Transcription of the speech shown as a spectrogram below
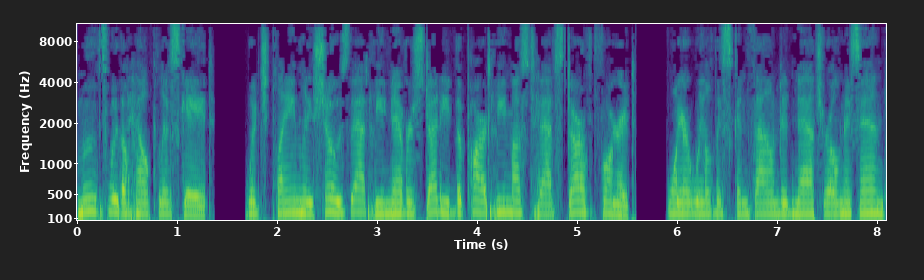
moves with a helpless gait, which plainly shows that he never studied the part he must have starved for it. Where will this confounded naturalness end?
